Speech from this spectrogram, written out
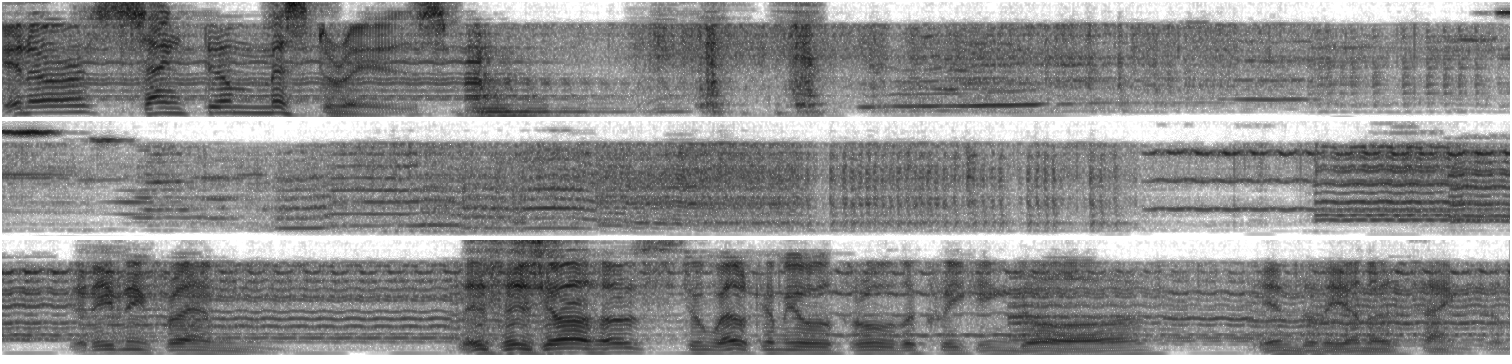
Inner Sanctum Mysteries. Evening, friends. This is your host to welcome you through the creaking door into the inner sanctum.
